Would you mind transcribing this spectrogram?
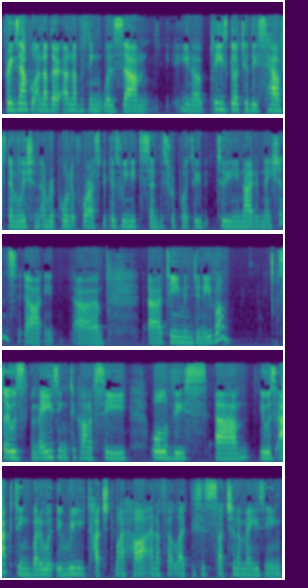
for example, another another thing was. Um, you know, please go to this house demolition and report it for us because we need to send this report to to the United Nations uh, um uh, team in Geneva. So it was amazing to kind of see all of this. Um, it was acting, but it, wa it really touched my heart, and I felt like this is such an amazing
